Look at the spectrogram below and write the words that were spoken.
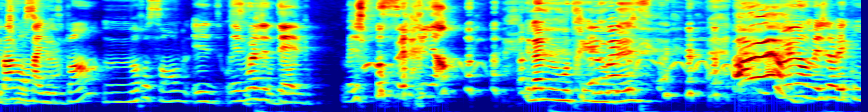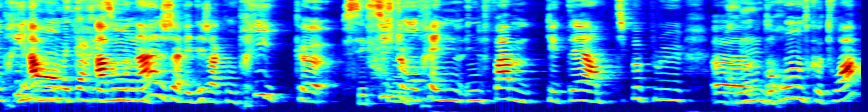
femmes en maillot de bain me ressemble. Et, et moi, j'étais. Mais j'en sais rien. Et là, elle me montrait une obèse. ah, non, mais j'avais compris. à, mon, à mon âge, j'avais déjà compris que si je te montrais une, une, femme qui était un petit peu plus euh, ronde que toi,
